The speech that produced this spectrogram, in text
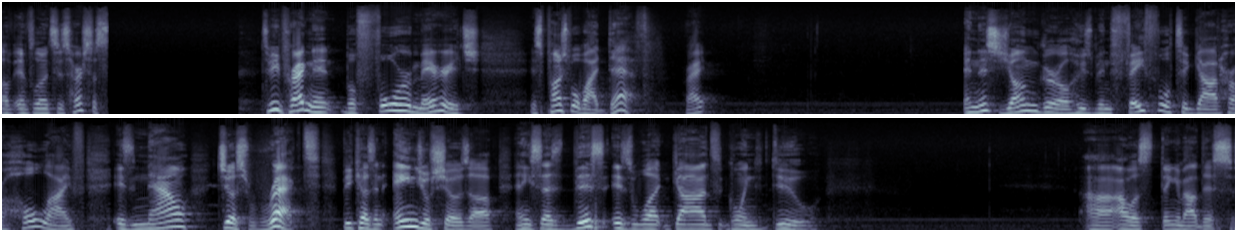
of influences her society. To be pregnant before marriage is punishable by death, right? And this young girl who's been faithful to God her whole life is now just wrecked because an angel shows up and he says, This is what God's going to do. Uh, I was thinking about this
